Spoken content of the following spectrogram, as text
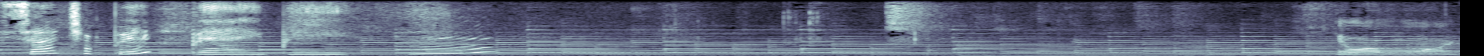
Such a big baby. Hmm? You want more?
